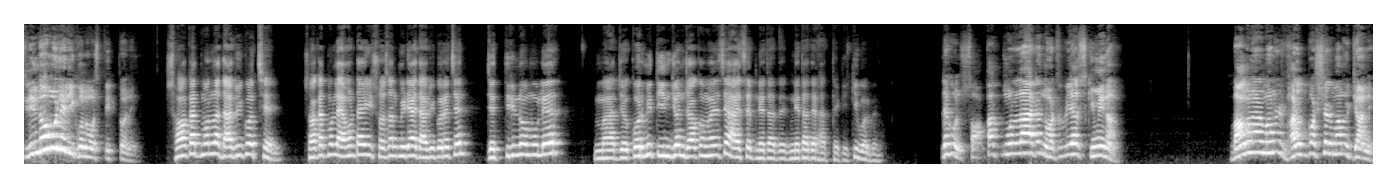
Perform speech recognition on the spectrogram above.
তৃণমূলেরই কোনো অস্তিত্ব নেই। শওকাত মোল্লা দাবি করছেন শওকাত মোল্লা এমনটাই সোশ্যাল মিডিয়ায় দাবি করেছেন যে তৃণমূলের কর্মী তিনজন জখম হয়েছে আইএসএফ নেতাদের নেতাদের হাত থেকে। কি বলবেন? দেখুন শকাত মোল্লা একটা নটোরিয়াস ক্রিমিনাল বাংলার মানুষ ভারতবর্ষের মানুষ জানে।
